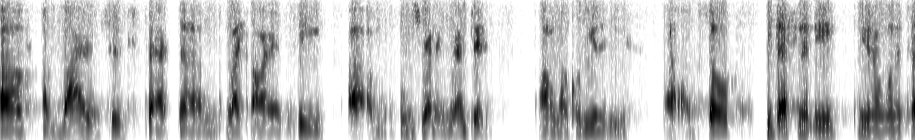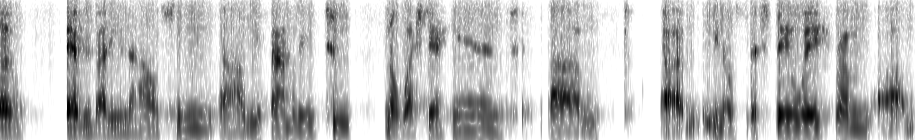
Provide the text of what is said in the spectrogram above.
of, of viruses that, um, like RSV, um, who's running rampant on our communities. Uh, so we definitely, you know, want to tell everybody in the house and uh, your family to, you know, wash their hands, um, uh, you know, stay away from um,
